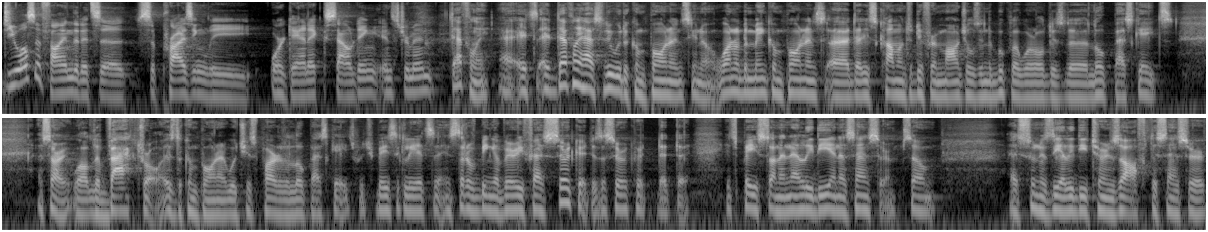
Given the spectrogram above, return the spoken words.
Do you also find that it's a surprisingly organic sounding instrument? Definitely, uh, it's it definitely has to do with the components. You know, one of the main components uh, that is common to different modules in the Buchla world is the low pass gates. Sorry, well, the Vactrol is the component which is part of the low pass gates, which basically it's instead of being a very fast circuit, it's a circuit that uh, it's based on an LED and a sensor. So as soon as the LED turns off, the sensor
